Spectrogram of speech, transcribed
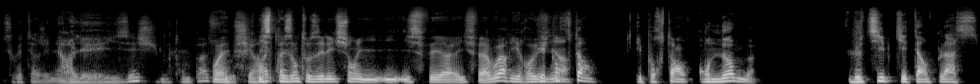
secrétaire général de l'Élysée, je ne me trompe pas. il se présente aux élections, il, se fait, il se fait avoir, il revient. Et pourtant, et pourtant, on nomme le type qui était en place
